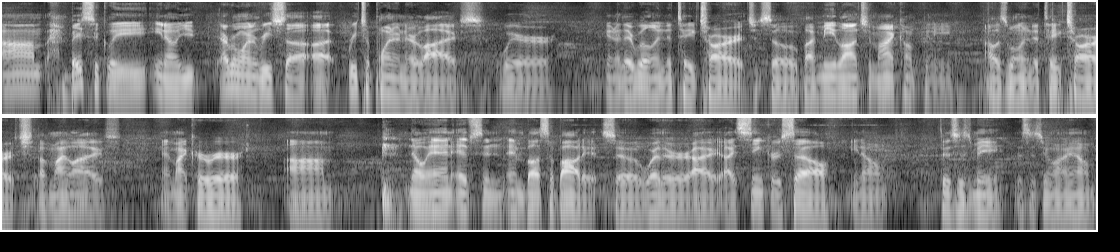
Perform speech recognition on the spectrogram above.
Um, basically, you know, you everyone reach a reach a point in their lives where you know they're willing to take charge. So by me launching my company, I was willing to take charge of my life and my career. Um, no and ifs and, and buts about it. So whether I, I sink or sell, you know, this is me. This is who I am.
